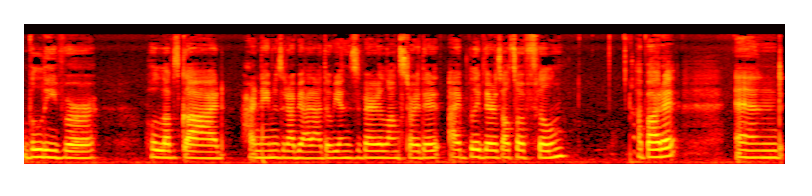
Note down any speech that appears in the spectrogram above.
believer who loves God. Her name is Rabi al Adawiya, and it's a very long story. There, I believe there is also a film about it, and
